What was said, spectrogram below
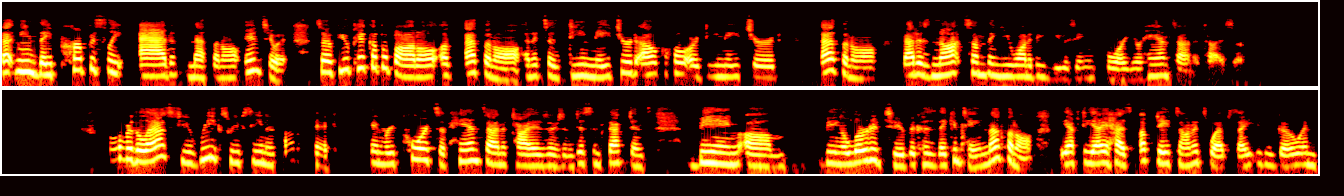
that means they purposely add methanol into it. So if you pick up a bottle of ethanol and it says denatured alcohol or denatured ethanol, that is not something you want to be using for your hand sanitizer. Over the last few weeks, we've seen an uptick in reports of hand sanitizers and disinfectants being um, being alerted to because they contain methanol. The FDA has updates on its website. You can go and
